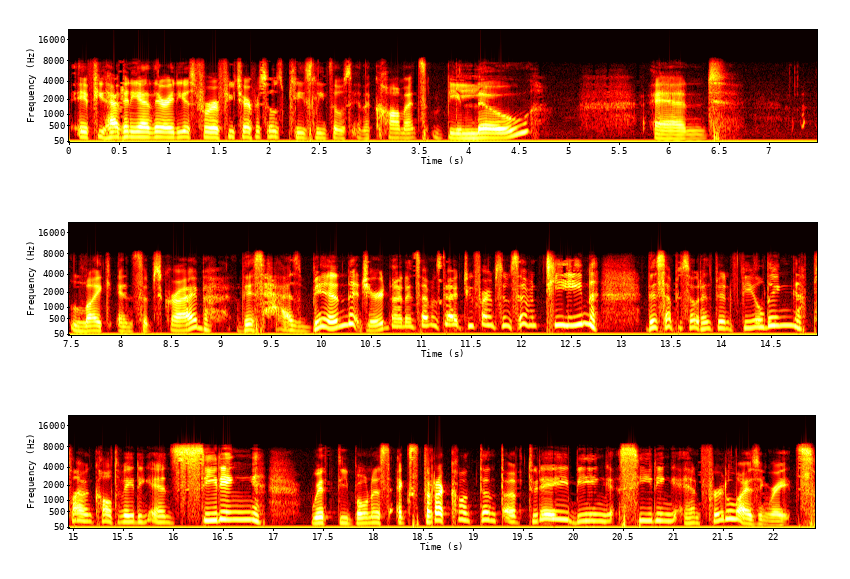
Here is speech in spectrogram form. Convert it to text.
If you have any other ideas for future episodes, please leave those in the comments below and like and subscribe. This has been Jarod997's Guide to Farm Sim 17. This episode has been fielding, plowing, cultivating, and seeding, with the bonus extra content of today being seeding and fertilizing rates.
